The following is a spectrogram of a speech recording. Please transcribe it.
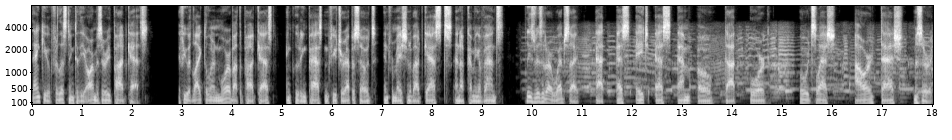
Thank you for listening to the Our Missouri podcast. If you would like to learn more about the podcast, including past and future episodes, information about guests, and upcoming events, please visit our website at shsmo.org forward slash our dash Missouri.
